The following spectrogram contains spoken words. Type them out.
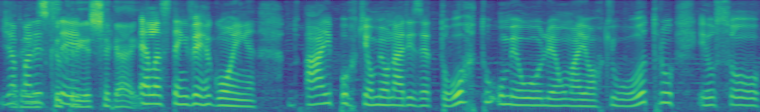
de Era aparecer. isso que eu queria chegar aí. Elas têm vergonha. Ai, porque o meu nariz é torto, o meu olho é um maior que o outro, eu sou,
